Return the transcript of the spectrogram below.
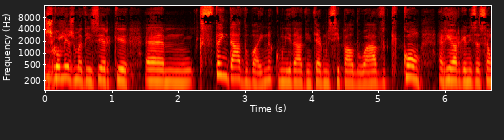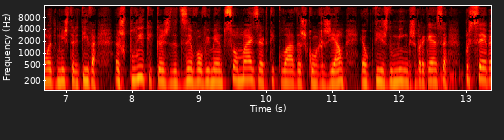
chegou mesmo a dizer que, um, que se tem dado bem na comunidade intermunicipal do AVE, que com a reorganização administrativa as políticas de desenvolvimento são mais articuladas com a região, é o que diz Domingos Bragança. Percebe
